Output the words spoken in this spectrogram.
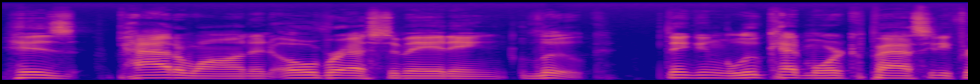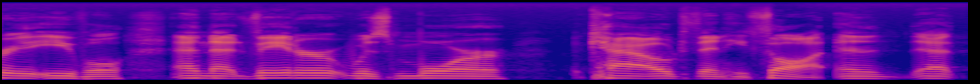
his Padawan and overestimating Luke, thinking Luke had more capacity for evil and that Vader was more cowed than he thought, and that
